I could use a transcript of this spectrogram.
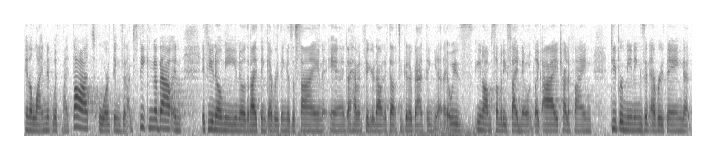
in alignment with my thoughts or things that I'm speaking about. And if you know me, you know that I think everything is a sign and I haven't figured out if that's a good or bad thing yet. I always, you know, I'm somebody's side note. Like I try to find deeper meanings in everything that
